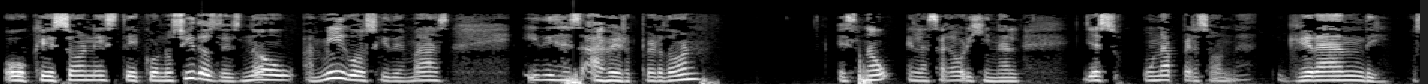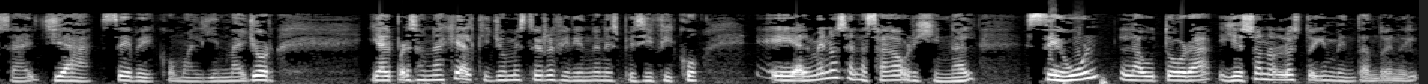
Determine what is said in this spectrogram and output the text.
o que son este conocidos de Snow, amigos y demás. Y dices, a ver, perdón, Snow en la saga original ya es una persona grande, o sea, ya se ve como alguien mayor. Y al personaje al que yo me estoy refiriendo en específico, eh, al menos en la saga original, según la autora, y eso no lo estoy inventando en el,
